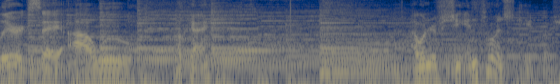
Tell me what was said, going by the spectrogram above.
Lyrics say "ah woo." Okay. I wonder if she influenced Kate Bush.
